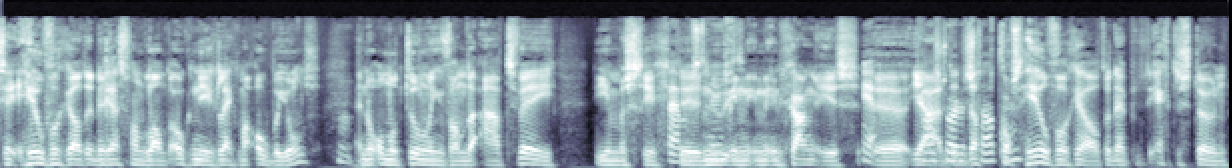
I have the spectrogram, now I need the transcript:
heel veel geld in de rest van het land ook neergelegd, maar ook bij ons. En de ondertunneling van de A2, die in Maastricht, eh, Maastricht. nu in, in, in gang is. Ja, eh, ja, dat stad, kost heel veel geld. Dan heb je echt de steun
